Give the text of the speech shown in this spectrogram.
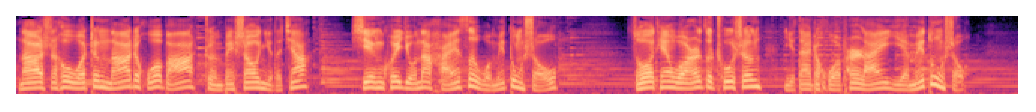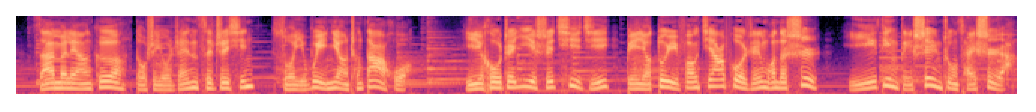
那时候我正拿着火把准备烧你的家，幸亏有那孩子，我没动手。昨天我儿子出生，你带着火盆来也没动手。咱们两个都是有仁慈之心，所以未酿成大祸。”以后这一时气急便要对方家破人亡的事，一定得慎重才是啊！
